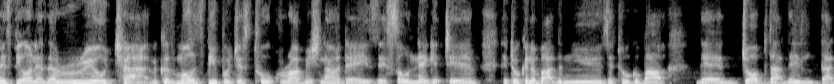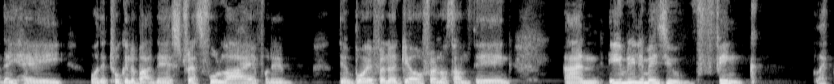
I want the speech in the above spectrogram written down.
let's be honest, a real chat because most people just talk rubbish nowadays. They're so negative. They're talking about the news. They talk about their job that they that they hate, or they're talking about their stressful life, or their their boyfriend or girlfriend or something. And it really makes you think, like,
